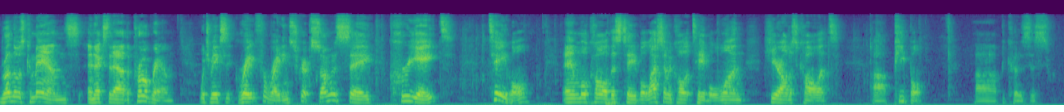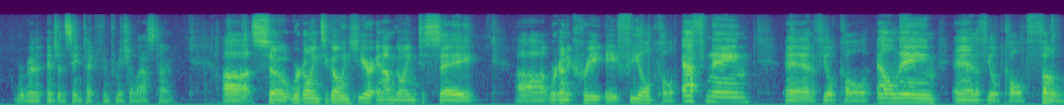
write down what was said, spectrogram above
run those commands and exit out of the program, which makes it great for writing scripts. So I'm going to say create table, and we'll call this table, last time we called it table 1. Here I'll just call it uh, people, uh, because this, we're going to enter the same type of information last time. Uh, so we're going to go in here and I'm going to say uh, we're going to create a field called F name and a field called L name and a field called phone.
